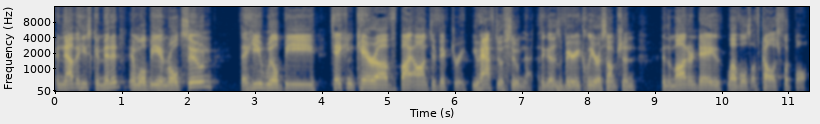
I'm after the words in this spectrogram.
And now that he's committed and will be enrolled soon, that he will be taken care of by on to victory. You have to assume that. I think that is a mm-hmm. very clear assumption in the modern day levels of college football.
